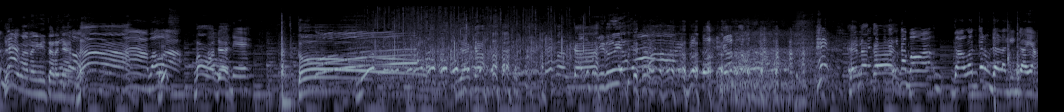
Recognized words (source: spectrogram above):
Jadi gimana ini caranya? Nah, Nah, bawa. bawa deh. deh. tuh. Ya kan? Pergi dulu ya. Hei, Enak kan ketika kita bawa galon kan udah lagi nggak yang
